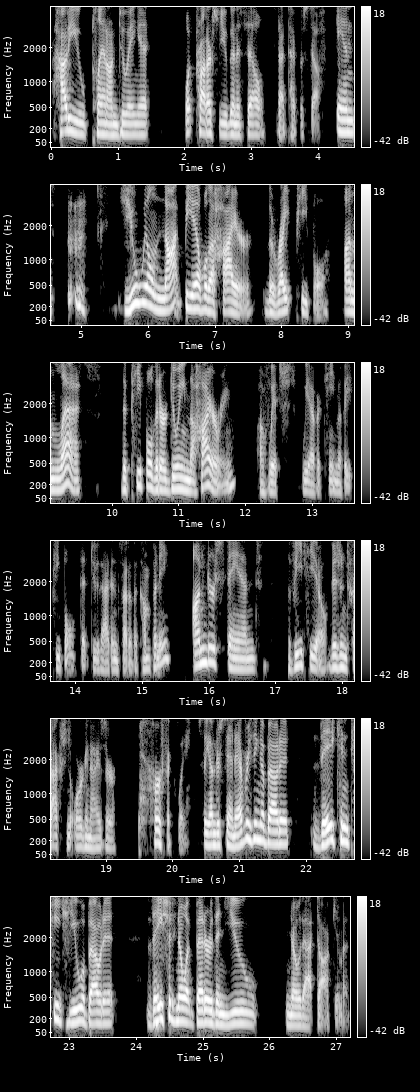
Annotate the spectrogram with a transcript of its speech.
How do you plan on doing it? What products are you going to sell? That type of stuff. And you will not be able to hire the right people unless the people that are doing the hiring, of which we have a team of eight people that do that inside of the company, understand the VTO, Vision Traction Organizer, perfectly. So they understand everything about it. They can teach you about it. They should know it better than you know that document.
